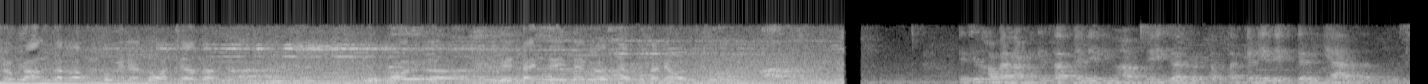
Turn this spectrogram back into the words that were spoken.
जो काम कर रहा उनको मिले तो अच्छा था। और ये टाइम देने के वास्ते आपको धन्यवाद। के साथ मैं हूँ, आपसे इजाज़त। तब तक के लिए देखते रहिए, आज़ाद न्यूज़।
